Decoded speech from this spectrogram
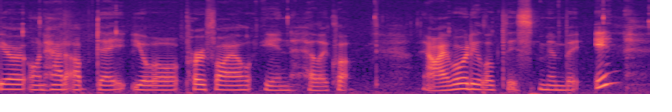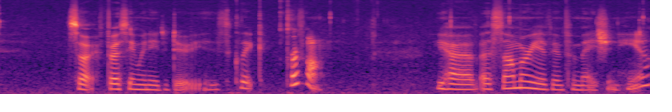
video on how to update your profile in Hello Club. Now I've already logged this member in, so first thing we need to do is click profile. You have a summary of information here,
